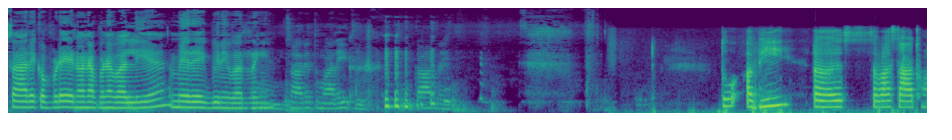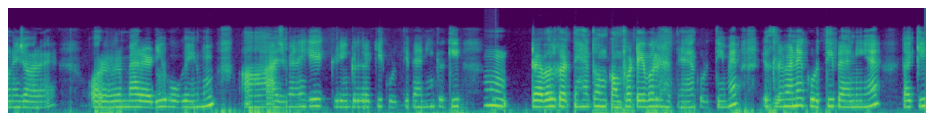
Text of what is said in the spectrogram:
सारे कपड़े इन्होंने अपने भर लिए मेरे एक भी नहीं भर रही हैं। हम्म, सारे तुम्हारे ही थे। निकाल रही तो अभी सवा सात होने जा रहा है और मैं रेडी हो गई हूँ। आज मैंने ये ग्रीन कलर की कुर्ती पहनी क्योंकि ट्रैवल करते हैं तो हम कंफर्टेबल रहते हैं कुर्ती में, इसलिए मैंने कुर्ती पहनी है ताकि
